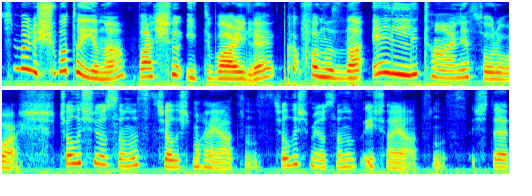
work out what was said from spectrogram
Şimdi böyle Şubat ayına başı itibariyle kafanızda 50 tane soru var. Çalışıyorsanız çalışma hayatınız, çalışmıyorsanız iş hayatınız. İşte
